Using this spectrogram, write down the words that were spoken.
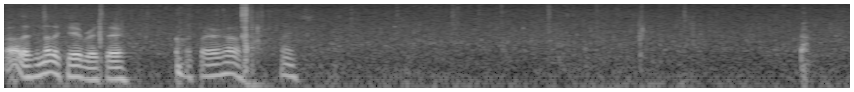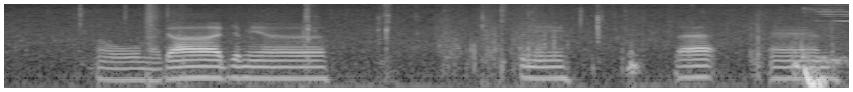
Oh, there's another cave right there. Right by our house. Nice. Oh my god, give me a... Give me that, and...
